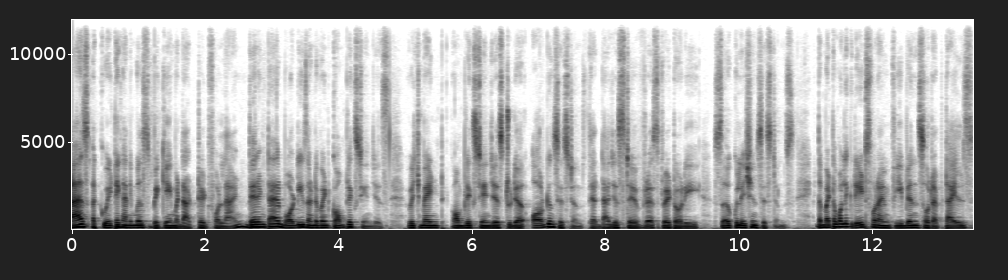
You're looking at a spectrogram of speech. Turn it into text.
As aquatic animals became adapted for land, their entire bodies underwent complex changes, which meant complex changes to their organ systems, their digestive, respiratory, circulation systems. The metabolic rates for amphibians or reptiles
